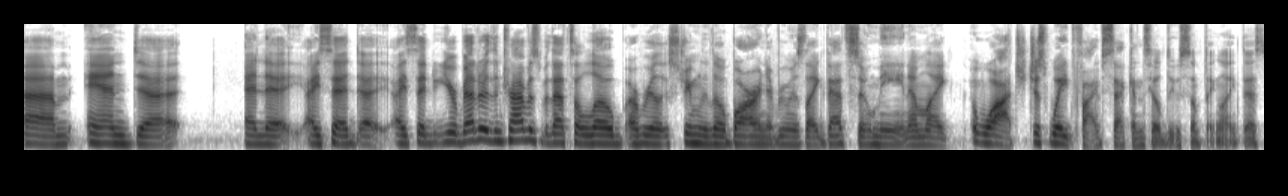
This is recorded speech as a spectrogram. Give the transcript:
um, and uh, and uh, I said, uh, I said, you're better than Travis, but that's a low, a real extremely low bar. And everyone's like, that's so mean. I'm like, watch, just wait five seconds, he'll do something like this.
